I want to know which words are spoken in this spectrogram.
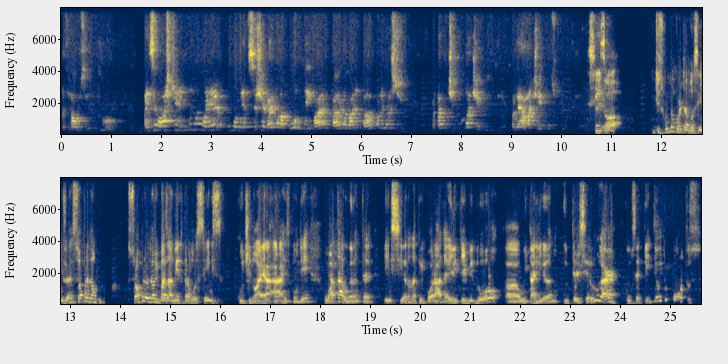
no finalzinho do jogo. Mas eu acho que ainda não é o momento de você chegar e falar, pô, o Neymar é um cara gabaritado para levar esse time para o título da Champions? Para ganhar na Champions. Sim, ó. Desculpa cortar vocês antes, só para dar um só para eu dar um embasamento para vocês continuarem a, a, responder, o Atalanta, esse ano na temporada, ele terminou uh, o italiano em terceiro lugar, com 78 pontos.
